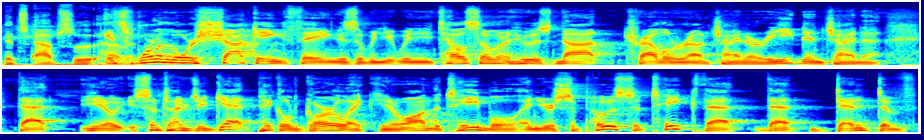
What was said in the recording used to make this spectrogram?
It's absolute heaven. It's one of the more shocking things that when you when you tell someone who has not traveled around China or eaten in China that you know sometimes you get pickled garlic you know on the table and you're supposed to take that that dent of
